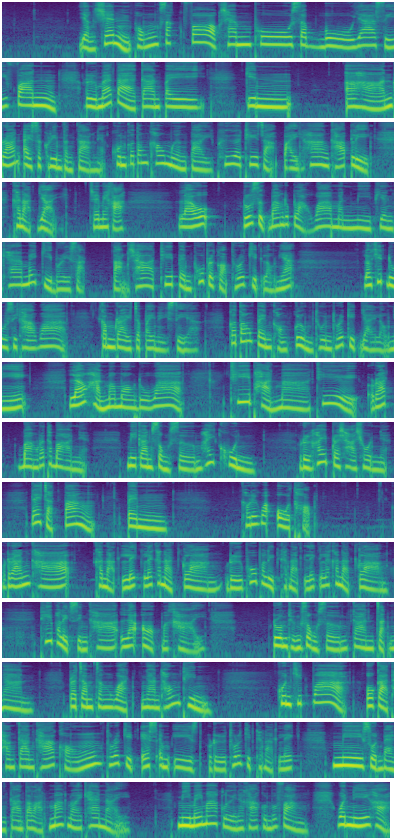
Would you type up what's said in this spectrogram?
อย่างเช่น ผงซักฟอก แชมพู สบู่ ยาสีฟัน หรือแม้แต่การไปกิน อาหารร้านไอศครีมต่างๆเนี่ยคุณก็ต้องเข้าเมืองไปเพื่อที่จะไปห้างค้าปลีกขนาดใหญ่ใช่ไหมคะ แล้วรู้สึกบ้างหรือเปล่าว่ามันมีเพียงแค่ไม่กี่บริษัทต่างชาติที่เป็นผู้ประกอบธุรกิจเหล่านี้แล้วคิดดูสิคะว่ากำไรจะไปไหนเสีย ก็ต้องเป็นของกลุ่มทุนธุรกิจใหญ่เหล่านี้ แล้วหันมามองดูว่า ที่ผ่านมาที่รัฐบางรัฐบาลเนี่ยมีการส่งเสริมให้คุณ หรือให้ประชาชนเนี่ยได้จัดตั้งเป็นเขาเรียกว่า O-TOP ร้านค้าขนาดเล็กและขนาดกลาง หรือผู้ผลิตขนาดเล็กและขนาดกลาง ที่ผลิตสินค้าและออกมาขาย รวมถึงส่งเสริมการจัดงาน ประจำจังหวัดงานท้องถิ่น คุณคิดว่าโอกาสทางการค้าของธุรกิจ SME หรือธุรกิจขนาดเล็ก มีส่วนแบ่งการตลาดมากน้อยแค่ไหน มีไม่มากเลยนะคะ คุณผู้ฟัง วันนี้ค่ะ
